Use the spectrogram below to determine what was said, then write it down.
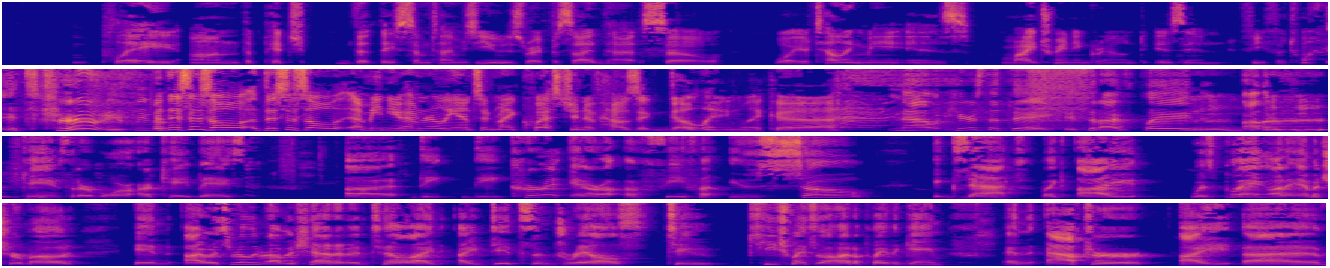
play on the pitch that they sometimes use right beside that. So what you're telling me is my training ground is in FIFA 20. It's true. It's, But this is all this is all I mean you haven't really answered my question of how's it going? Like uh now here's the thing: is that I've played Mm, other mhm. games that are more arcade based. Uh, the the current era of FIFA is so exact. Like I was playing on amateur mode, and I was really rubbish at it until I I did some drills to teach myself how to play the game. And after I uh,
